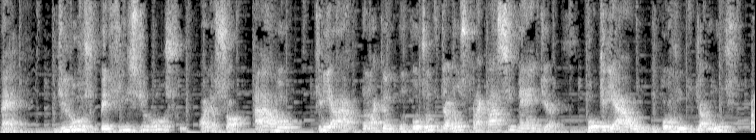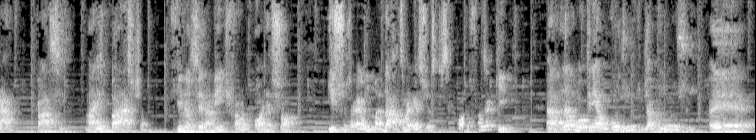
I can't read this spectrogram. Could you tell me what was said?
né? De luxo, perfis de luxo. Olha só. Ah, vou criar uma, um conjunto de anúncios para classe média. Vou criar um, um conjunto de anúncios para classe mais baixa financeiramente falando. Olha só. Isso é uma das variações que você pode fazer aqui. Ah, não, vou criar um conjunto de anúncios é,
